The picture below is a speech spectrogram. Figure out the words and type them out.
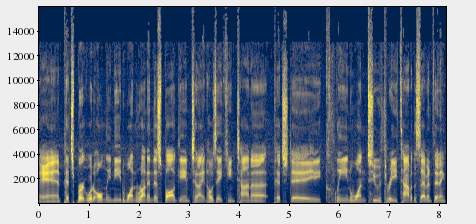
And Pittsburgh would only need one run in this ball game tonight. Jose Quintana pitched a clean one, two, three, top of the seventh inning.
